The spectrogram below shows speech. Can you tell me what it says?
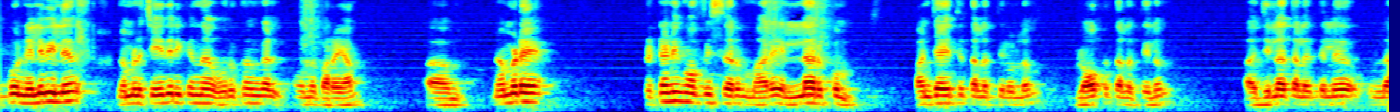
ഇപ്പോൾ നിലവിൽ നമ്മൾ ചെയ്തിരിക്കുന്ന ഒരുക്കങ്ങൾ എന്ന് പറയാം. നമ്മുടെ റിട്ടേണിംഗ് ഓഫീസർമാരെ എല്ലാവർക്കും പഞ്ചായത്ത് തലത്തിലുള്ള ബ്ലോക്ക് തലത്തിലും ജില്ലാ തലത്തിൽ ഉള്ള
